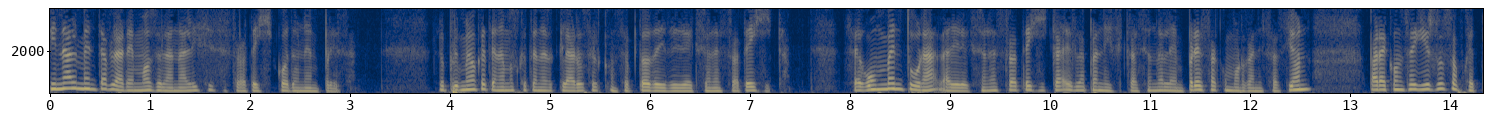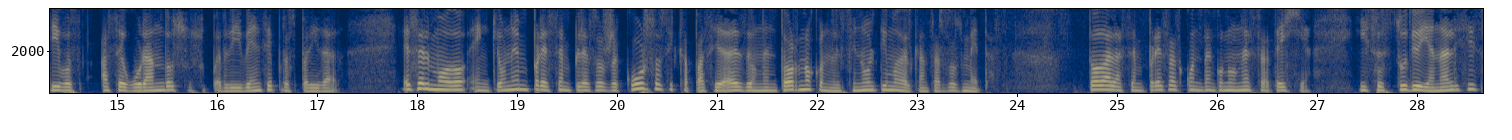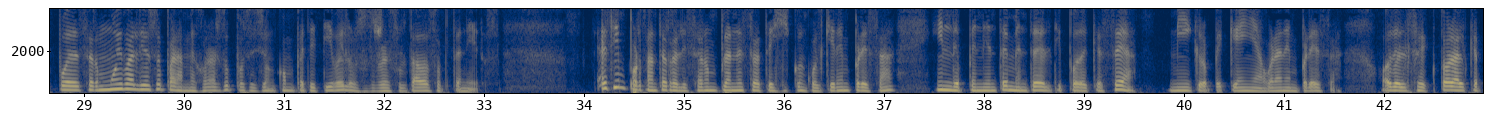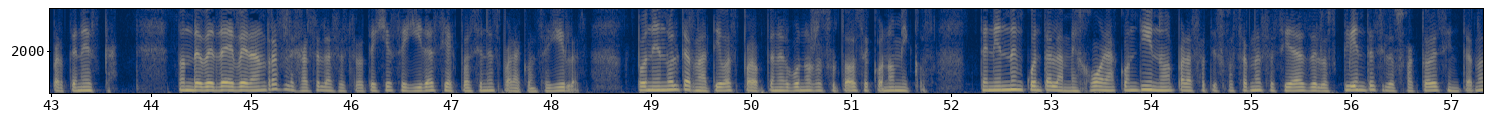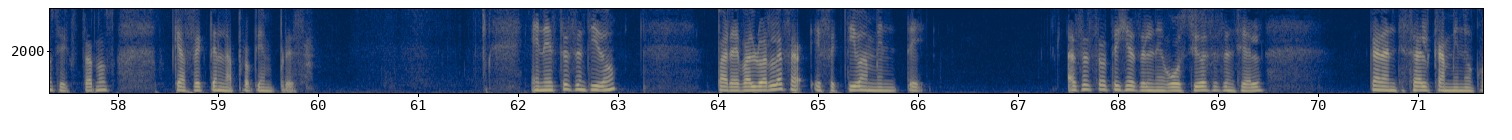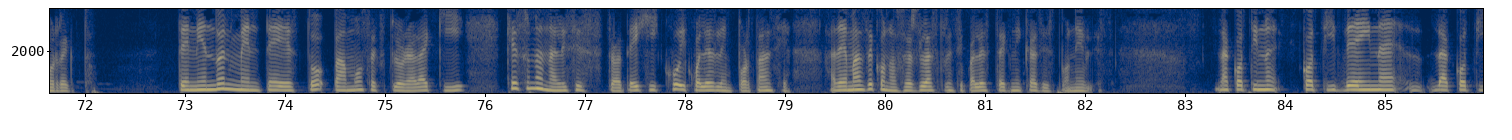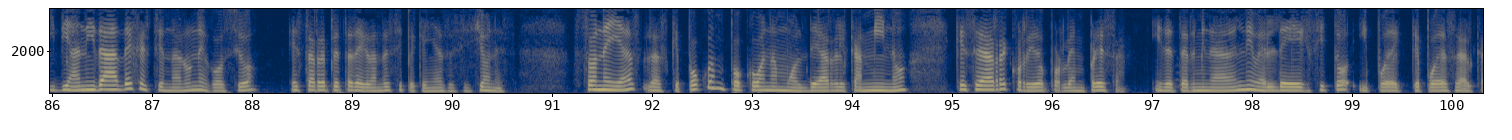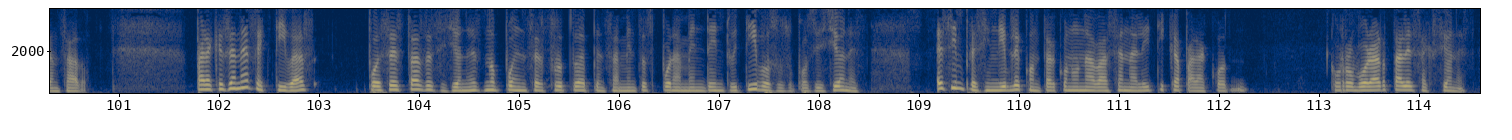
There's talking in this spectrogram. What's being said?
Finalmente hablaremos del análisis estratégico de una empresa. Lo primero que tenemos que tener claro es el concepto de dirección estratégica. Según Ventura, la dirección estratégica es la planificación de la empresa como organización para conseguir sus objetivos, asegurando su supervivencia y prosperidad. Es el modo en que una empresa emplea sus recursos y capacidades de un entorno con el fin último de alcanzar sus metas. Todas las empresas cuentan con una estrategia y su estudio y análisis puede ser muy valioso para mejorar su posición competitiva y los resultados obtenidos. Es importante realizar un plan estratégico en cualquier empresa, independientemente del tipo de que sea, micro, pequeña o gran empresa, o del sector al que pertenezca, donde deberán reflejarse las estrategias seguidas y actuaciones para conseguirlas, poniendo alternativas para obtener buenos resultados económicos, teniendo en cuenta la mejora continua para satisfacer necesidades de los clientes y los factores internos y externos que afecten la propia empresa. En este sentido, para evaluarla efectivamente las estrategias del negocio es esencial garantizar el camino correcto. Teniendo en mente esto, vamos a explorar aquí qué es un análisis estratégico y cuál es la importancia, además de conocer las principales técnicas disponibles. La, la cotidianidad de gestionar un negocio está repleta de grandes y pequeñas decisiones. Son ellas las que poco en poco van a moldear el camino que será recorrido por la empresa y determinarán el nivel de éxito y que puede ser alcanzado. Para que sean efectivas, pues estas decisiones no pueden ser fruto de pensamientos puramente intuitivos o suposiciones. Es imprescindible contar con una base analítica para corroborar tales acciones.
